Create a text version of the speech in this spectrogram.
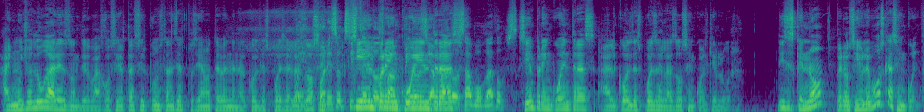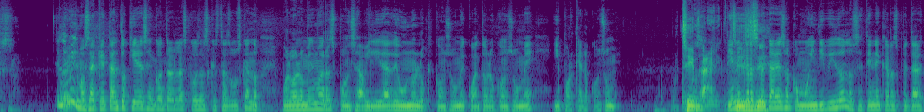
hay muchos lugares donde bajo ciertas circunstancias pues ya no te venden alcohol después de las Güey, 12. Por eso existen siempre los encuentras abogados. siempre encuentras alcohol después de las 12 en cualquier lugar. Dices que no, pero si le buscas encuentras. Es lo mismo, o sea, ¿qué tanto quieres encontrar las cosas que estás buscando? Vuelvo a lo mismo, es responsabilidad de uno lo que consume, cuánto lo consume y por qué lo consume. Sí, O sea, sí, tienen que sí. respetar eso como individuos, lo se tiene que respetar.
